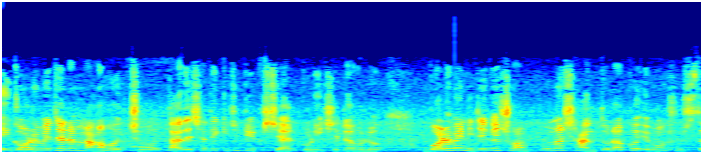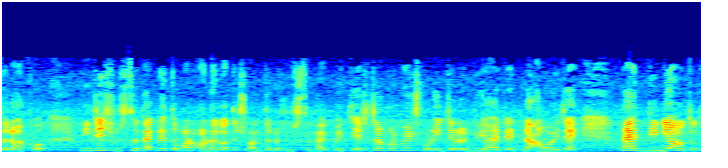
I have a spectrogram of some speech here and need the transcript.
এই গরমে যারা মা হচ্ছ, তাদের সাথে কিছু টিপস শেয়ার করি। সেটা হলো, গরমে নিজেকে সম্পূর্ণ শান্ত রাখো এবং সুস্থ রাখো। নিজে সুস্থ থাকলে তোমার অনাগত সন্তানও সুস্থ থাকবে। চেষ্টা করবে শরীর যেন ডিহাইড্রেট না হয়ে যায়। তাই দিনে অন্তত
